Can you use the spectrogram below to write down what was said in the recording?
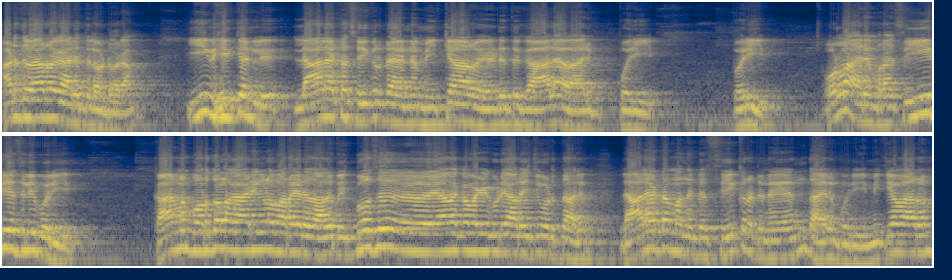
അടുത്ത് വേറൊരു കാര്യത്തിലോട്ട് വരാം. ഈ വീക്കെൻഡിൽ ലാലേട്ട സീക്രട്ട് തന്നെ മിക്കവാറും എടുത്ത് കാല വാരി പൊരിയും. പൊരിയും. ഉള്ള കാര്യം പറയാം. സീരിയസ്ലി പൊരിയും. കാരണം പുറത്തുള്ള കാര്യങ്ങൾ പറയരുത്. അത് ബിഗ് ബോസ് ഏതൊക്കെ വഴി കൂടി അറിയിച്ചു കൊടുത്താലും ലാലേട്ടൻ വന്നിട്ട് സീക്രട്ടിനെ എന്തായാലും പൊരിയും. മിക്കവാറും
